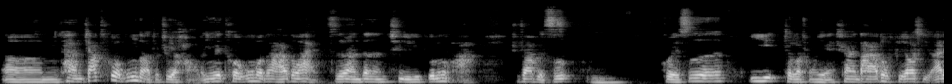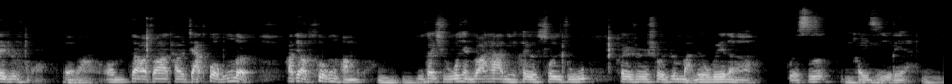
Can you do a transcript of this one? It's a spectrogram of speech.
呃，你看加特工的就最好了，因为特工的大家都爱，自然在去幽灵塔去抓鬼斯，嗯。鬼斯一这个宠也是大家都比较喜爱的一只宠，对吧？我们再要抓它加特工的，它叫特工糖果，嗯你可以去无限抓它，你可以收一株，可以是收一只满六 V 的鬼丝，可以自己练，嗯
